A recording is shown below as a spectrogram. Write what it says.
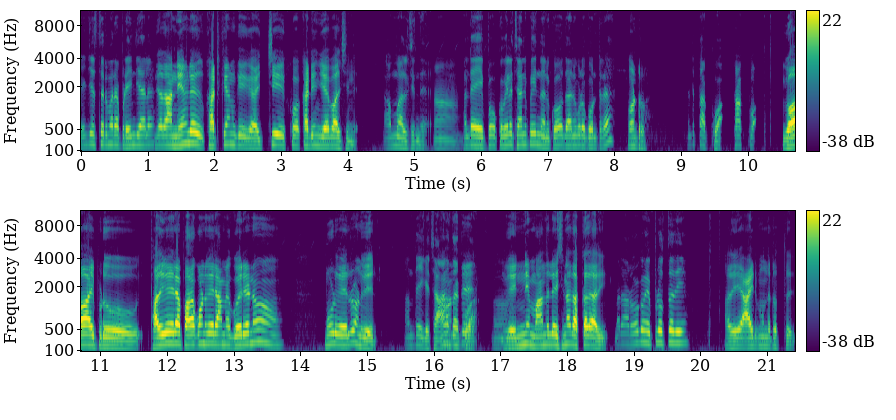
ఏం చేస్తారు మరి అప్పుడు ఏం చేయాలి? దాన్ని ఏం లేదు కటికానికి ఇచ్చి కటింగ్ చేయవలసిందే. అమ్మాల్సిందే. అంటే ఇప్పుడు ఒకవేళ చనిపోయింది అనుకో దాన్ని కూడా కొంటారా? కొంటారు. అంటే తక్కువ. తక్కువ. ఇగో ఇప్పుడు పదివేల పదకొండు వేలు ఆమె గొర్రెను మూడు వేలు రెండు వేలు. అంతే ఇక చాలా. తక్కువ. ఎన్ని మందులు వేసినా దక్కదు అది. మరి ఆ రోగం ఎప్పుడు వస్తుంది అది ఆయిటి ముందట వస్తుంది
